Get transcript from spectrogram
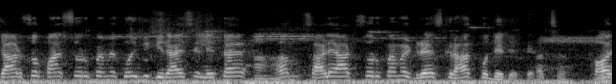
चार सौ पाँच सौ रुपए में कोई भी किराए से लेता है हाँ, हाँ। हम साढ़े आठ सौ रुपए में ड्रेस ग्राहक को दे देते हैं अच्छा और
